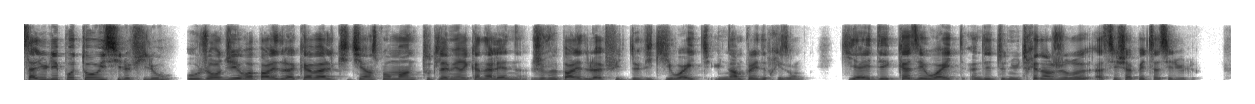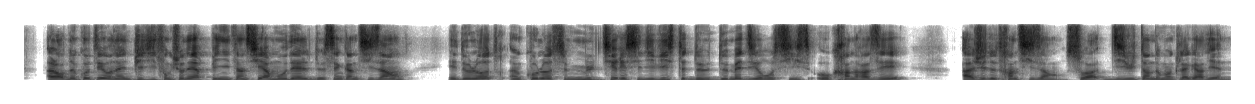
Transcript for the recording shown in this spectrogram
Salut les potos, ici le filou. Aujourd'hui, on va parler de la cavale qui tient en ce moment toute l'Amérique en haleine. Je veux parler de la fuite de Vicky White, une employée de prison, qui a aidé Casey White, un détenu très dangereux, à s'échapper de sa cellule. Alors d'un côté, on a une petite fonctionnaire pénitentiaire modèle de 56 ans, et de l'autre, un colosse multirécidiviste de 2m06 au crâne rasé, âgé de 36 ans, soit 18 ans de moins que la gardienne.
